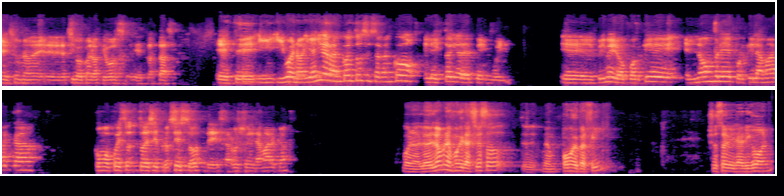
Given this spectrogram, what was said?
es, uno de, los chicos con los que vos eh, tratás. Este, y, bueno, y ahí arrancó entonces, arrancó la historia de Penguin. Eh, primero, ¿por qué el nombre? ¿Por qué la marca? ¿Cómo fue todo ese proceso de desarrollo de la marca? Bueno, lo del nombre es muy gracioso, eh, me pongo de perfil. Yo soy narigón,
